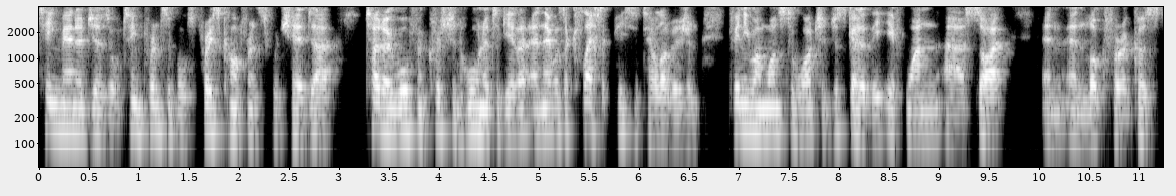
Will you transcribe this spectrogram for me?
team managers or team principals press conference, which had uh, Toto Wolff and Christian Horner together, and that was a classic piece of television. If anyone wants to watch it, just go to the F1 uh, site and, and look for it because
